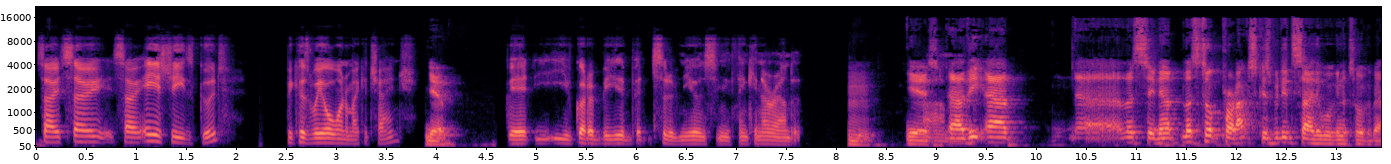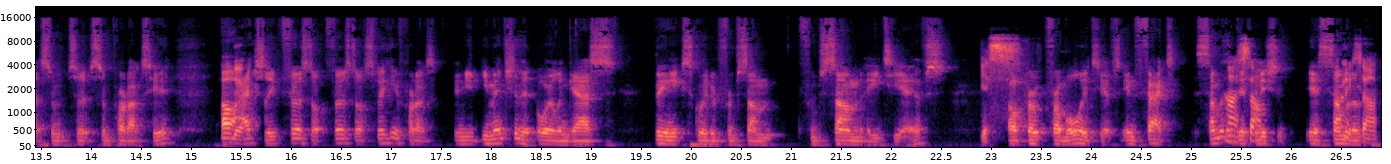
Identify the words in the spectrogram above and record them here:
so so so ESG is good because we all want to make a change, Yeah. but you've got to be a bit sort of nuanced in your thinking around it. Yes. Um, uh, the uh, uh, let's see now. Let's talk products because we did say that we are going to talk about some so- some products here. Oh, Yeah. actually, first off, first off, speaking of products, and you, you mentioned that oil and gas being excluded from some from some ETFs, Yes. or from, from all ETFs. In fact, some of the No, some. definition, yeah, some Only of them, some.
